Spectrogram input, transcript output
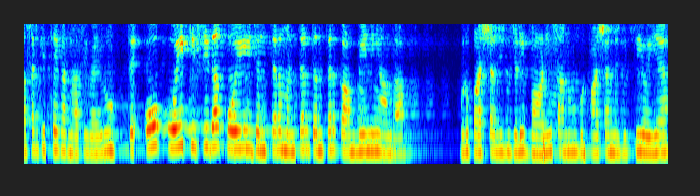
ਅਸਰ ਕਿੱਥੇ ਕਰਨਾ ਸੀ ਵਾਹਿਗੁਰੂ? ਤੇ ਉਹ ਕੋਈ ਕਿਸੇ ਦਾ ਕੋਈ ਜੰਤਰ ਮੰਤਰ ਤੰਤਰ ਕੰਮ ਹੀ ਨਹੀਂ ਆਂਦਾ ਗੁਰੂ ਪਾਤਸ਼ਾਹ ਜੀ ਦੀ ਜਿਹੜੀ ਬਾਣੀ ਸਾਨੂੰ ਗੁਰੂ ਪਾਤਸ਼ਾਹ ਨੇ ਦਿੱਤੀ ਹੋਈ ਹੈ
